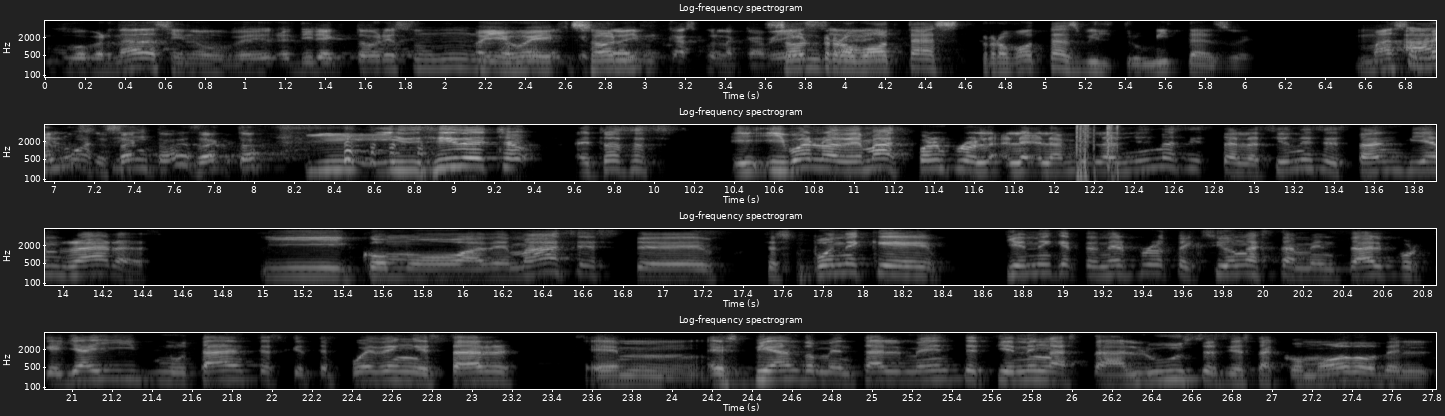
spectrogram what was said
gobernadas, sino el director es un... Oye, güey, son, un casco en la cabeza, son robotas, robotas viltrumitas, güey. Más o menos, exacto, exacto. Y, y sí, de hecho, entonces y, bueno, además, por ejemplo, las mismas instalaciones están bien raras. Y como además este, se supone que tienen que tener protección hasta mental porque ya hay mutantes que te pueden estar em, espiando mentalmente, tienen hasta luces y hasta acomodo del,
